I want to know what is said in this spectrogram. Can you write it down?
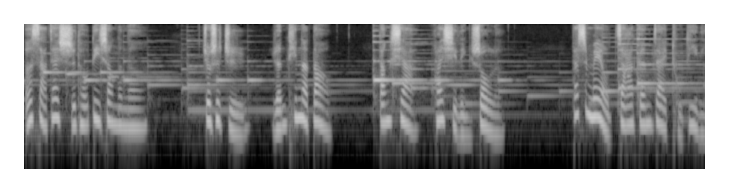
而撒在石头地上的呢，就是指人听了道，当下欢喜领受了，但是没有扎根在土地里，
